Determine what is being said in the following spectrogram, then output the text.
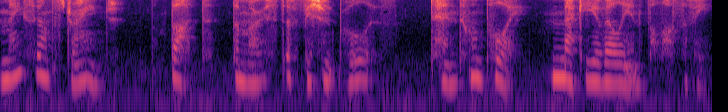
may sound strange, but the most efficient rulers tend to employ Machiavellian philosophy.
